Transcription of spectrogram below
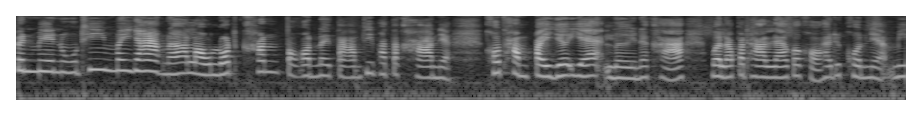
เป็นเมนูที่ไม่ยากนะ เราลดขั้นตอนในตามที่พัตคารเนี่ยเขาทำไปเยอะแยะเลยนะคะ เมื่อรับประทานแล้วก็ขอให้ทุกคนเนี่ยมี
